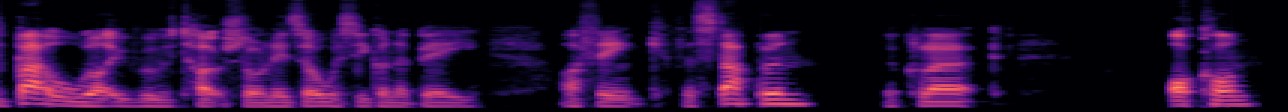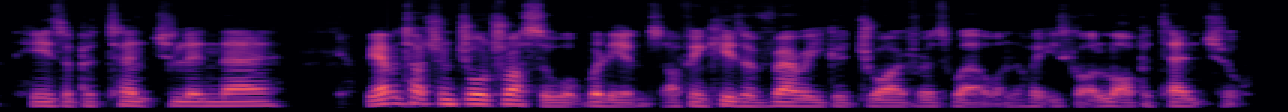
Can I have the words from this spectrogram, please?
the battle like we've touched on is obviously going to be. I think Verstappen, Leclerc, Ocon. He's a potential in there. We haven't touched on George Russell at Williams. I think he's a very good driver as well, and I think he's got a lot of potential.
